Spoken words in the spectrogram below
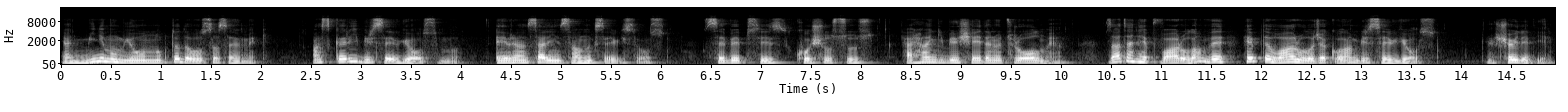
yani minimum yoğunlukta da olsa sevmek. Asgari bir sevgi olsun bu. Evrensel insanlık sevgisi olsun. Sebepsiz, koşulsuz, herhangi bir şeyden ötürü olmayan, zaten hep var olan ve hep de var olacak olan bir sevgi olsun. Yani şöyle diyelim.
